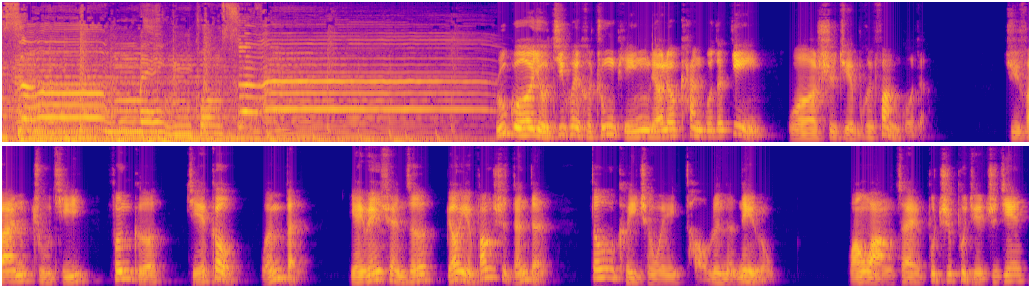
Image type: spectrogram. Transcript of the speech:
生命狂想？如果有机会和中平聊聊看过的电影，我是绝不会放过的。举凡主题、风格、结构、文本、演员选择、表演方式等等，都可以成为讨论的内容。往往在不知不觉之间，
